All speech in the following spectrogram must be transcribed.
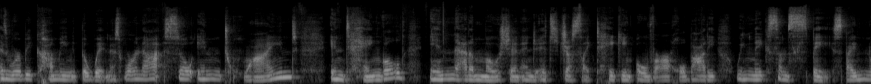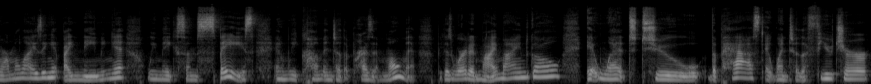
is we're becoming the witness. We're not so entwined, entangled in that emotion. And it's just like taking over our whole body. We make some space by normalizing it, by naming it. We make some space and we come into the present moment because where did my mind go? It went to the past. It went to the future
